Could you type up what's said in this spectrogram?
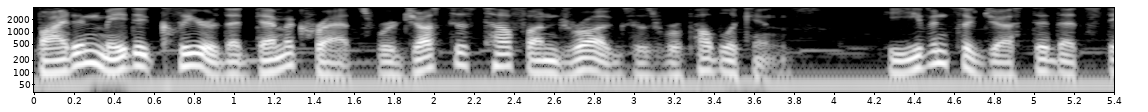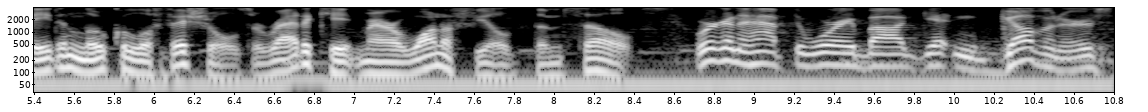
Biden made it clear that Democrats were just as tough on drugs as Republicans. He even suggested that state and local officials eradicate marijuana fields themselves. We're going to have to worry about getting governors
